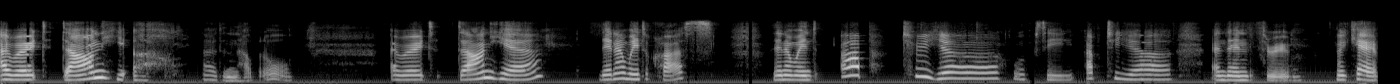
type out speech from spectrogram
I wrote down here. Oh, that didn't help at all. I wrote down here, then I went across, then I went up to here, whoopsie, up to here, and then through. Okay,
